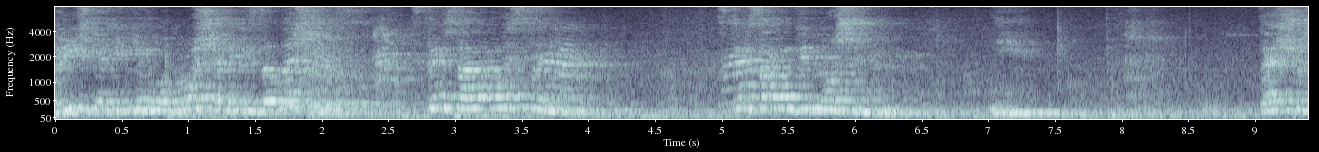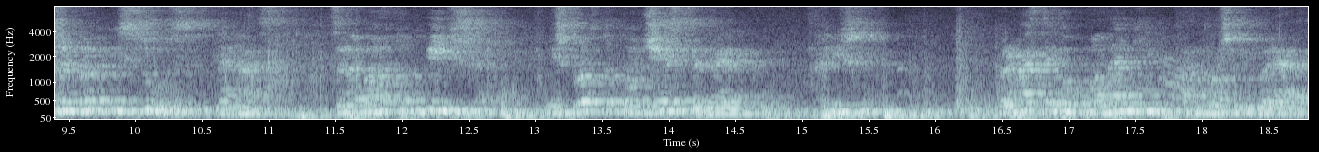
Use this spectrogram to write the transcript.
грішник, яким було прощено і залишились з тим самим мисленням, з тим самим відношенням. Ні. Те, що зробив Ісус для нас, це набагато більше, ніж просто почистити грішника. Привести його в маленький, трошки порядок.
